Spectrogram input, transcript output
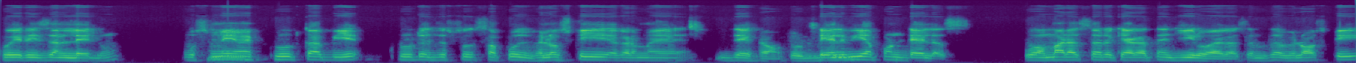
कोई रीजन ले लूँ उसमें हम्म। मैं फ्लूइड का भी फ्लूइड जैसे सपोज़ वेलोसिटी अगर मैं देख रहा हूँ तो del V upon del S वो हमारा सर क्या कहते हैं ज़ीरो आएगा सर मतलब velocity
